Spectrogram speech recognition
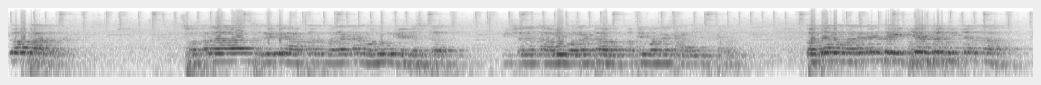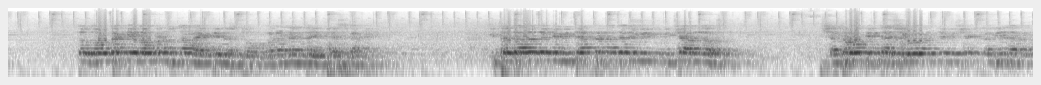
किंवा पालक स्वतःला सगळीकडे आपण मराठा म्हणून घेत असतात. विचारत आम्ही मराठा आहोत, अभिमानाने सांगत असतात पण त्यांना मराठ्यांचा इतिहास जर विचारला तर दोन टक्के लोकांना सुद्धा माहिती नसतो मराठ्यांचा इतिहास काय. आहे. इथं जर तुम्ही विद्यार्थ्यांना जरी विचारलं छत्रपतींचा शिवरायांचा विषय कधी झाला?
